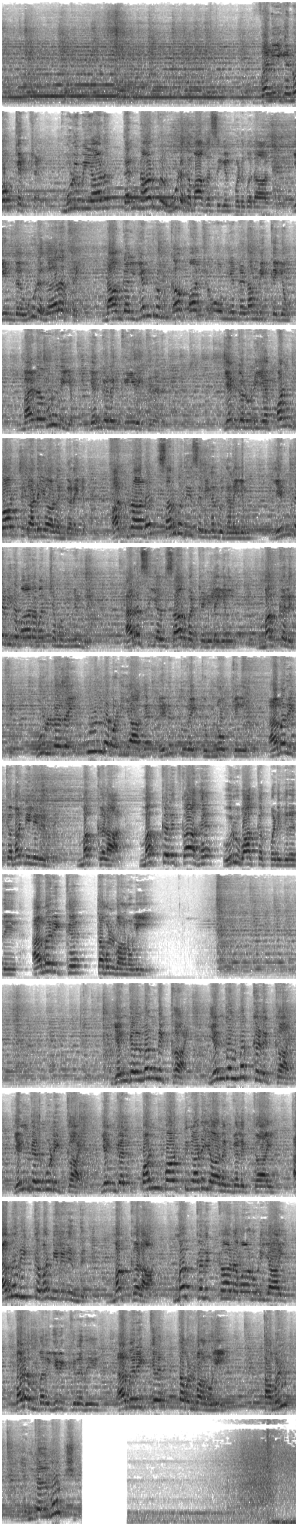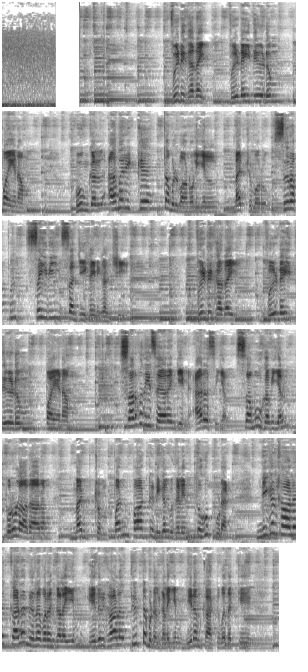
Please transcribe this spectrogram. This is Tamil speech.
வணிக நோக்கற்ற முழுமையான தன்னார்வ ஊடகமாக செயல்படுவதால் இந்த ஊடக அறத்தை நாங்கள் என்றும் காப்பாற்றுவோம் என்ற நம்பிக்கையும் மன உறுதியும் எங்களுக்கு இருக்கிறது. எங்களுடைய பண்பாட்டு அடையாளங்களையும் அன்றாட சர்வதேச நிகழ்வுகளையும் எந்தவித பாரபட்சமும் இன்றி அரசியல் சார்பற்ற நிலையில் மக்களுக்கு உள்ளதை உள்ளபடியாக எடுத்துரைக்கும் நோக்கில் அமெரிக்க மண்ணிலிருந்து மக்களால் மக்களுக்காக உருவாக்கப்படுகிறது அமெரிக்க தமிழ் வானொலி. எங்கள் மண்ணுக்காய் எங்கள் மக்களுக்காய் எங்கள் மொழிக்காய் எங்கள் பண்பாட்டு அடையாளங்களுக்காய் அமெரிக்க மண்ணிலிருந்து மக்களால் மக்களுக்கான வானொலியாய் வலம் வர இருக்கிறது அமெரிக்க தமிழ் வானொலி. தமிழ் எங்கள் மூச்சு. விடுகதை விடை தேடும் பயணம். உங்கள் அமெரிக்க தமிழ் வானொலியில் மற்றொரு சிறப்பு செய்தி சஞ்சிகை நிகழ்ச்சி. விடுகதை விடை தேடும் பயணம். சர்வதேச அரங்கின் அரசியல் சமூகவியல் பொருளாதாரம் மற்றும் பண்பாட்டு நிகழ்வுகளின் தொகுப்புடன் நிகழ்கால கள நிலவரங்களையும் எதிர்கால திட்டமிடல்களையும் இடம் காட்டுவதற்கு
